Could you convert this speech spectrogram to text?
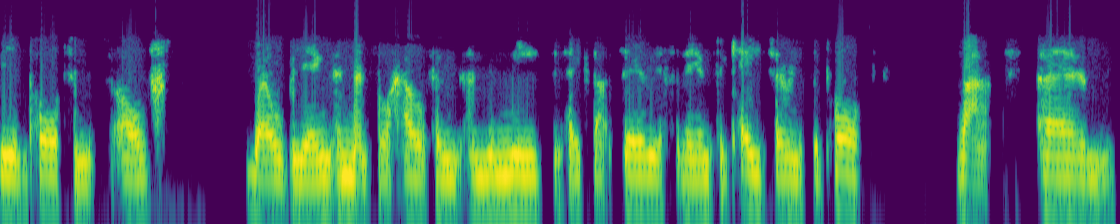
the importance of well-being and mental health and, and, the need to take that seriously and to cater and support that. Um,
